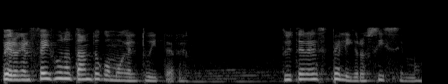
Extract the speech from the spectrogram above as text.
Pero en el Facebook no tanto como en el Twitter. Twitter es peligrosísimo.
